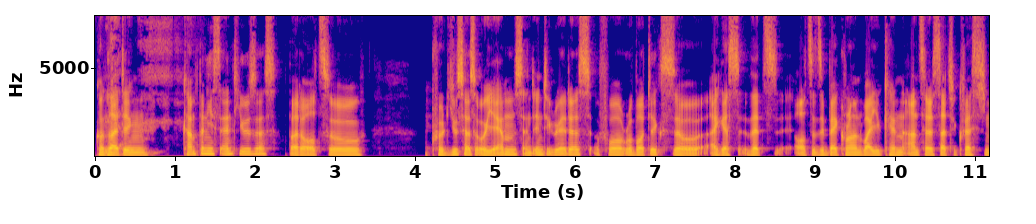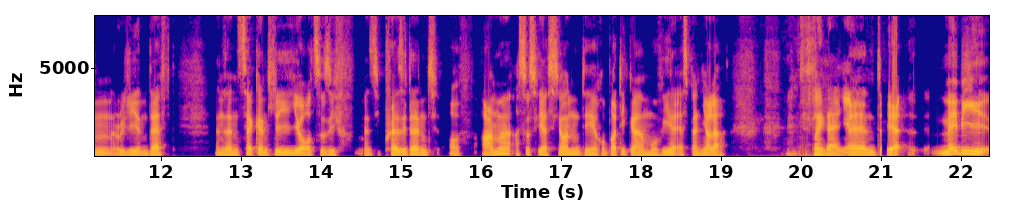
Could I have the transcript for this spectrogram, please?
consulting yeah. companies and users, but also producers, OEMs, and integrators for robotics. So I guess that's also the background why you can answer such a question really in depth. And then secondly, you're also the, the president of ARME, Asociación de Robótica Móvil Española. Just like that, yeah. And yeah, maybe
